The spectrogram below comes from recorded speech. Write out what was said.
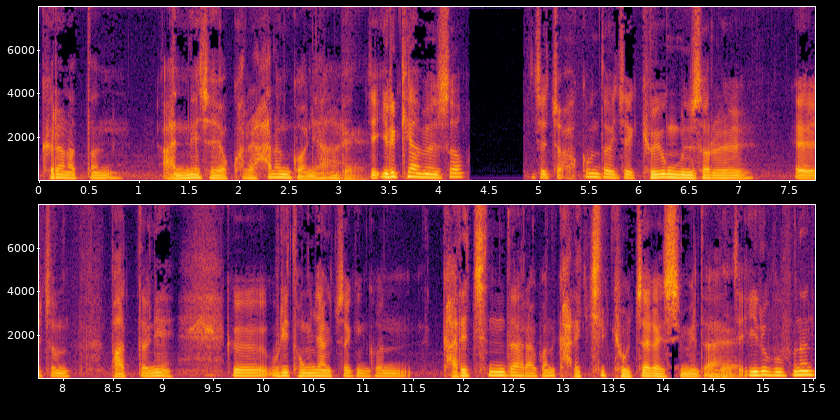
그런 어떤 안내자 역할을 하는 거냐. 네. 이제 이렇게 하면서 이제 조금 더 이제 교육 문서를 좀 봤더니 그 우리 동양적인 건 가르친다라고 하는 가르칠 교자가 있습니다. 네. 이제 이 부분은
